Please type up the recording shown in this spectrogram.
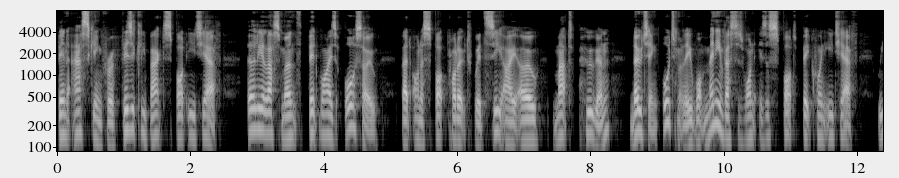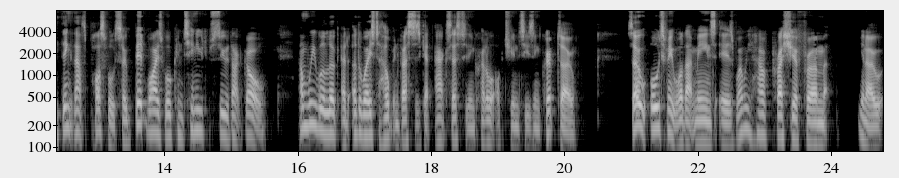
been asking for a physically backed spot ETF. Earlier last month, Bitwise also bet on a spot product with CIO Matt Hougan noting ultimately what many investors want is a spot Bitcoin ETF. We think that's possible, so Bitwise will continue to pursue that goal. And we will look at other ways to help investors get access to the incredible opportunities in crypto. So ultimately what that means is when we have pressure from, you know,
